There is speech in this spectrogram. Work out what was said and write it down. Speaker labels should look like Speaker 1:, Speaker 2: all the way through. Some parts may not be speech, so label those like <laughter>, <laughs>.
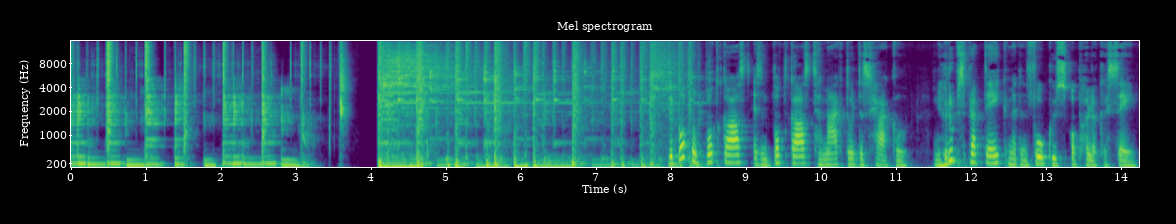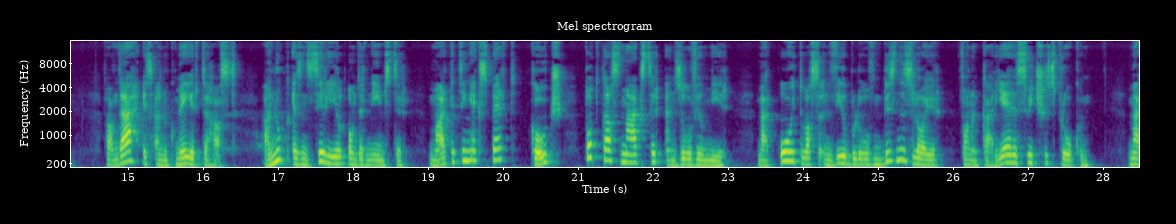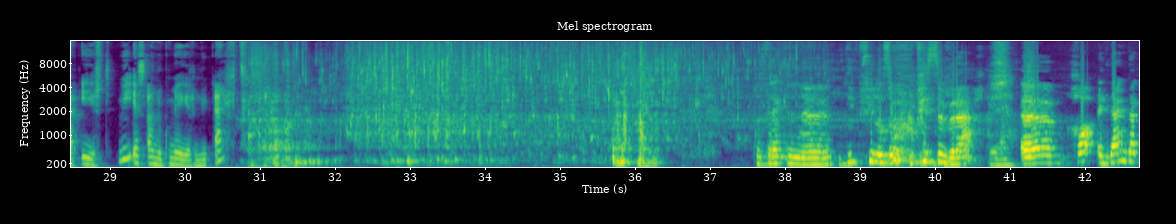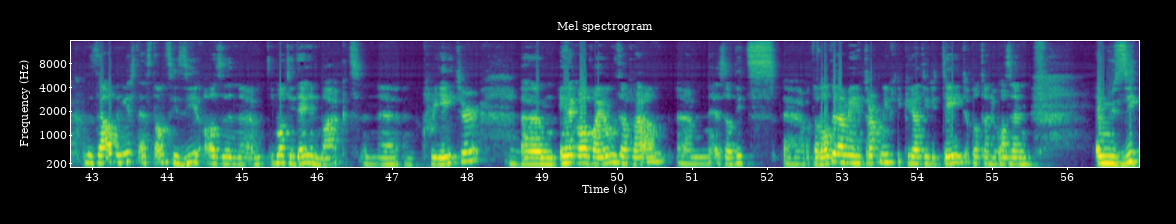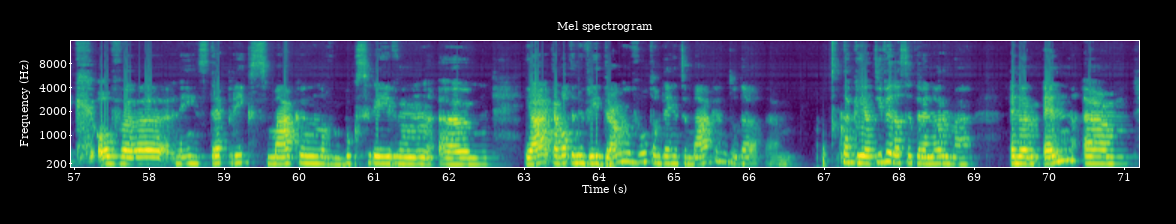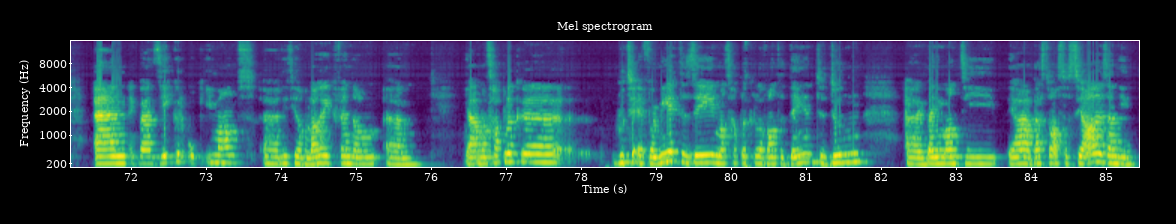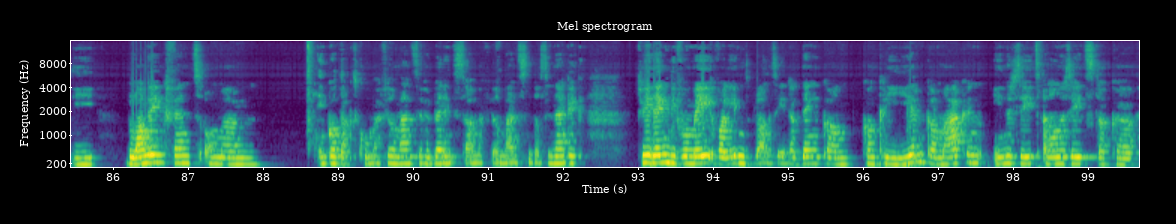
Speaker 1: De Bottle Podcast is een podcast gemaakt door De Schakel, een groepspraktijk met een focus op gelukkig zijn. Vandaag is Anouk Meijer te gast. Anouk is een serieel onderneemster, marketing-expert, coach, podcastmaakster en zoveel meer. Maar ooit was ze een veelbelovend business lawyer, van een carrière switch gesproken. Maar eerst, wie is Anouk Meijer nu echt?
Speaker 2: Dat is direct een uh, diep filosofische vraag.
Speaker 1: Ja.
Speaker 2: Um, goh, ik denk dat ik mezelf in eerste instantie zie als een, um, iemand die dingen maakt, een, uh, een creator. Mm. Um, eigenlijk al van jongs af aan is dat iets uh, wat dat altijd aan mij getrokken heeft, die creativiteit. Of dat dan nu was in, in muziek of een eigen stripreeks maken of een boek schrijven. ja, ik heb altijd een vrij drang gevoeld om dingen te maken, zodat dat creatieve, dat zit er enorm, uh, enorm in. Um, en ik ben zeker ook iemand uh, die het heel belangrijk vindt om ja, maatschappelijk goed geïnformeerd te zijn, maatschappelijk relevante dingen te doen. ik ben iemand die ja, best wel sociaal is en die, die belangrijk vindt om um, in contact te komen met veel mensen, in verbinding te staan met veel mensen. Dat zijn denk ik twee dingen die voor mij van levensbelang zijn. Dat ik dingen kan, kan creëren, kan maken, enerzijds. En anderzijds dat ik, uh,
